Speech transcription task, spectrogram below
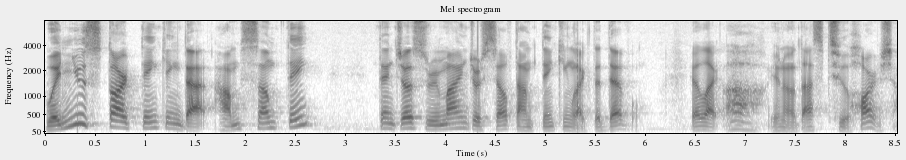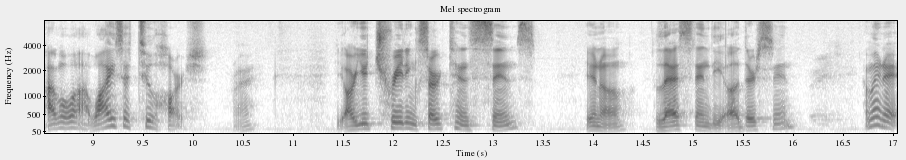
when you start thinking that I'm something, then just remind yourself that I'm thinking like the devil. You're like, oh, you know, that's too harsh. I, why is it too harsh, right? Are you treating certain sins, you know, less than the other sin? I mean,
